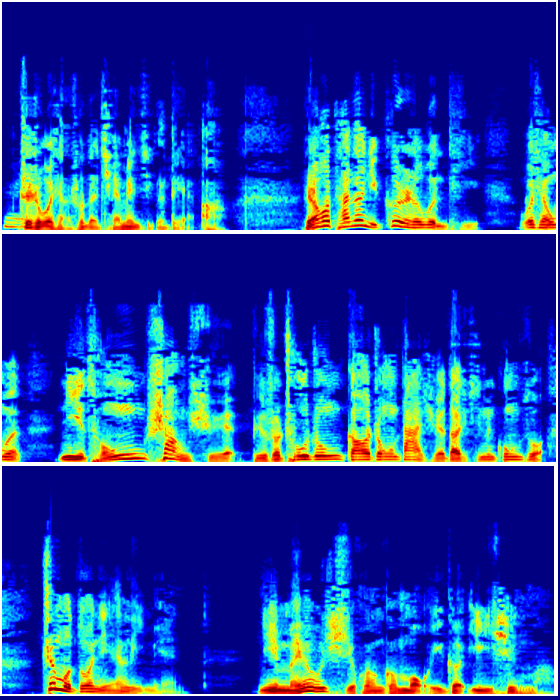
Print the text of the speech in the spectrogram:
嗯，这是我想说的前面几个点啊。然后谈谈你个人的问题，我想问你从上学，比如说初中、高中、大学到今天工作这么多年里面，你没有喜欢过某一个异性吗？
